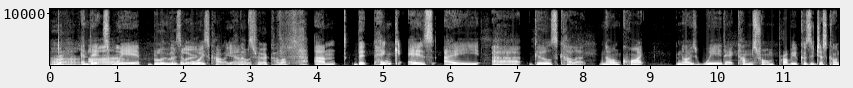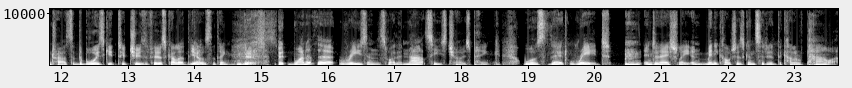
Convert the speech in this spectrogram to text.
And that's Ah. where blue The is a blue. boy's color. Yeah. And that was her colour. Um, but pink as a uh, girl's colour, no one quite knows where that comes from. Probably because it just contrasts. The boys get to choose the first colour, the Yeah. girls the thing. Yes. But one of the reasons why the Nazis chose pink was that red, internationally, in many cultures, considered the colour of power.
